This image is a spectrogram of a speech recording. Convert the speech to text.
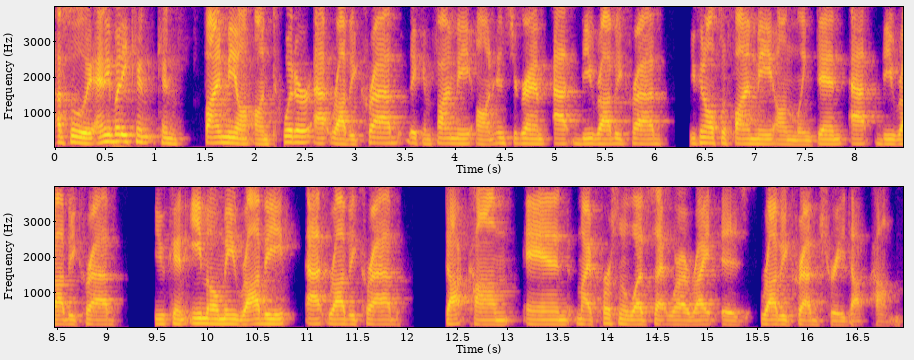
Absolutely. Anybody can can find me on, on Twitter at Robbie Crab. They can find me on Instagram at the Robbie Crab. You can also find me on LinkedIn at the Robbie Crab. You can email me, Robbie at RobbieCrab.com. And my personal website where I write is RobbieCrabtree.com.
